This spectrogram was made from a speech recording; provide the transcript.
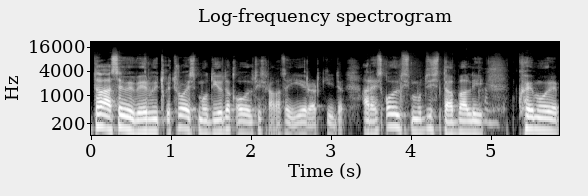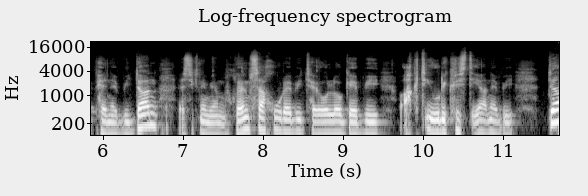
და ასევე ვერ ვიტყვით, რომ ეს მოდიოდა ყოველთვის რაღაცა იერარქიიდან. არა, ეს ყოველთვის მოდის დაბალი ქვემოე ფენებიდან, ეს იქნებიან მღვდელმსახურები, თეოლოგები, აქტიური ქრისტიანები და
